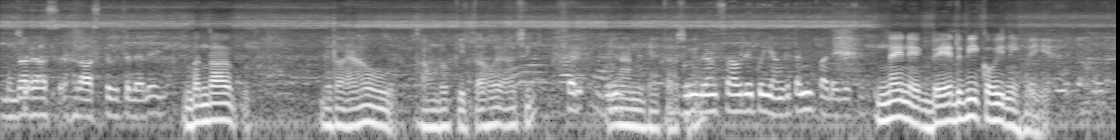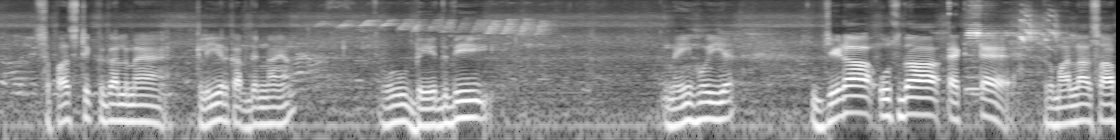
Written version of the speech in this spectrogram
ਬੰਦਾ ਹਿਰਾਸ- ਹਿਰਾਸਤ ਵਿੱਚ ਲੈ ਲਿਆ ਜੀ। ਬੰਦਾ ਜਿਹੜਾ ਹੈ ਉਹ ਰਾਉਂਡ ਅਪ ਕੀਤਾ ਹੋਇਆ ਸੀ ਸਰ ਇਹਨਾਂ ਨੇ ਦਿੱਤਾ ਗੁਰੂ ਸੀ ਗ੍ਰੰਥ ਸਾਹਿਬ ਦੇ ਕੋਈ ਅੰਗ ਤਾਂ ਨਹੀਂ ਪੜੇ ਗਏ ਸਰ? ਨਹੀਂ ਨਹੀਂ ਬੇਦਬੀ ਕੋਈ ਨਹੀਂ ਹੋਈ ਹੈ। ਸਪਸ਼ਟ ਇੱਕ ਗੱਲ ਮੈਂ ਕਲੀਅਰ ਕਰ ਦਿੰਨਾ ਆ ਉਹ ਬੇਦਬੀ ਨਹੀਂ ਹੋਈ ਹੈ। ਜਿਹੜਾ ਉਸ ਦਾ ਐਕਟ ਹੈ ਰੁਮਾਲਾ ਸਾਹਿਬ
